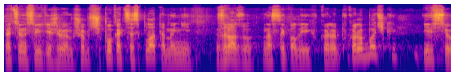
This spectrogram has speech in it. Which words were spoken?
на цьому світі живемо? Щоб чпокатися з платами? Ні. Зразу насипали їх в коробочки і все.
